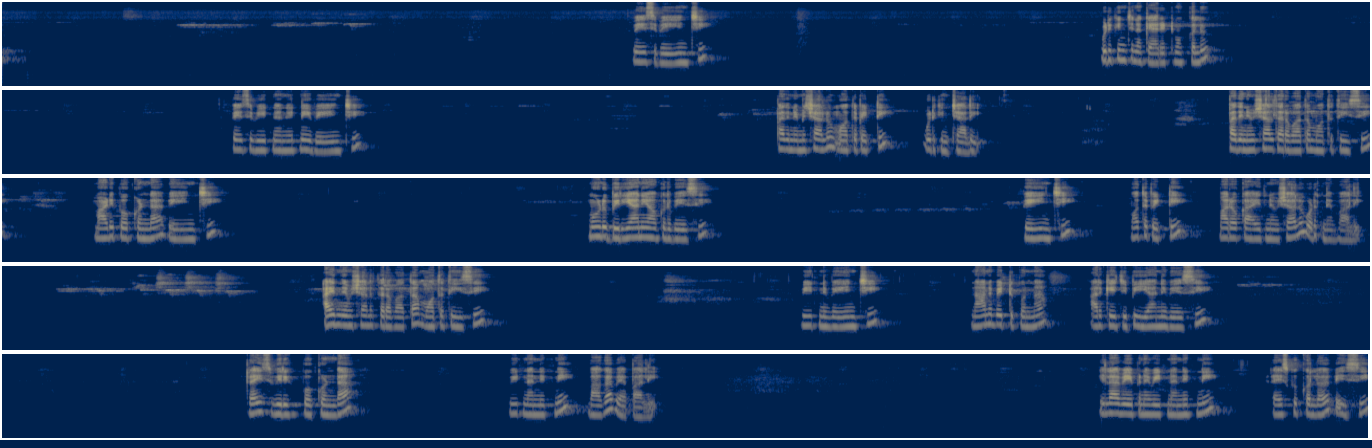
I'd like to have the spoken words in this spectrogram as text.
వేసి వేయించి ఉడికించిన క్యారెట్ ముక్కలు వేసి వీటిని అన్నిటినీ వేయించి పది నిమిషాలు మూత పెట్టి ఉడికించాలి. పది నిమిషాల తర్వాత మూత తీసి మాడిపోకుండా వేయించి మూడు బిర్యానీ ఆకులు వేసి వేయించి మూత పెట్టి మరొక ఐదు నిమిషాలు ఉడకనివ్వాలి. ఐదు నిమిషాల తర్వాత మూత తీసి వీటిని వేయించి నానబెట్టుకున్న అర కేజీ బియ్యాన్ని వేసి రైస్ విరిగిపోకుండా వీటినన్నిటినీ బాగా వేపాలి. ఇలా వేపిన వీటినన్నిటినీ రైస్ కుక్కర్లో వేసి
